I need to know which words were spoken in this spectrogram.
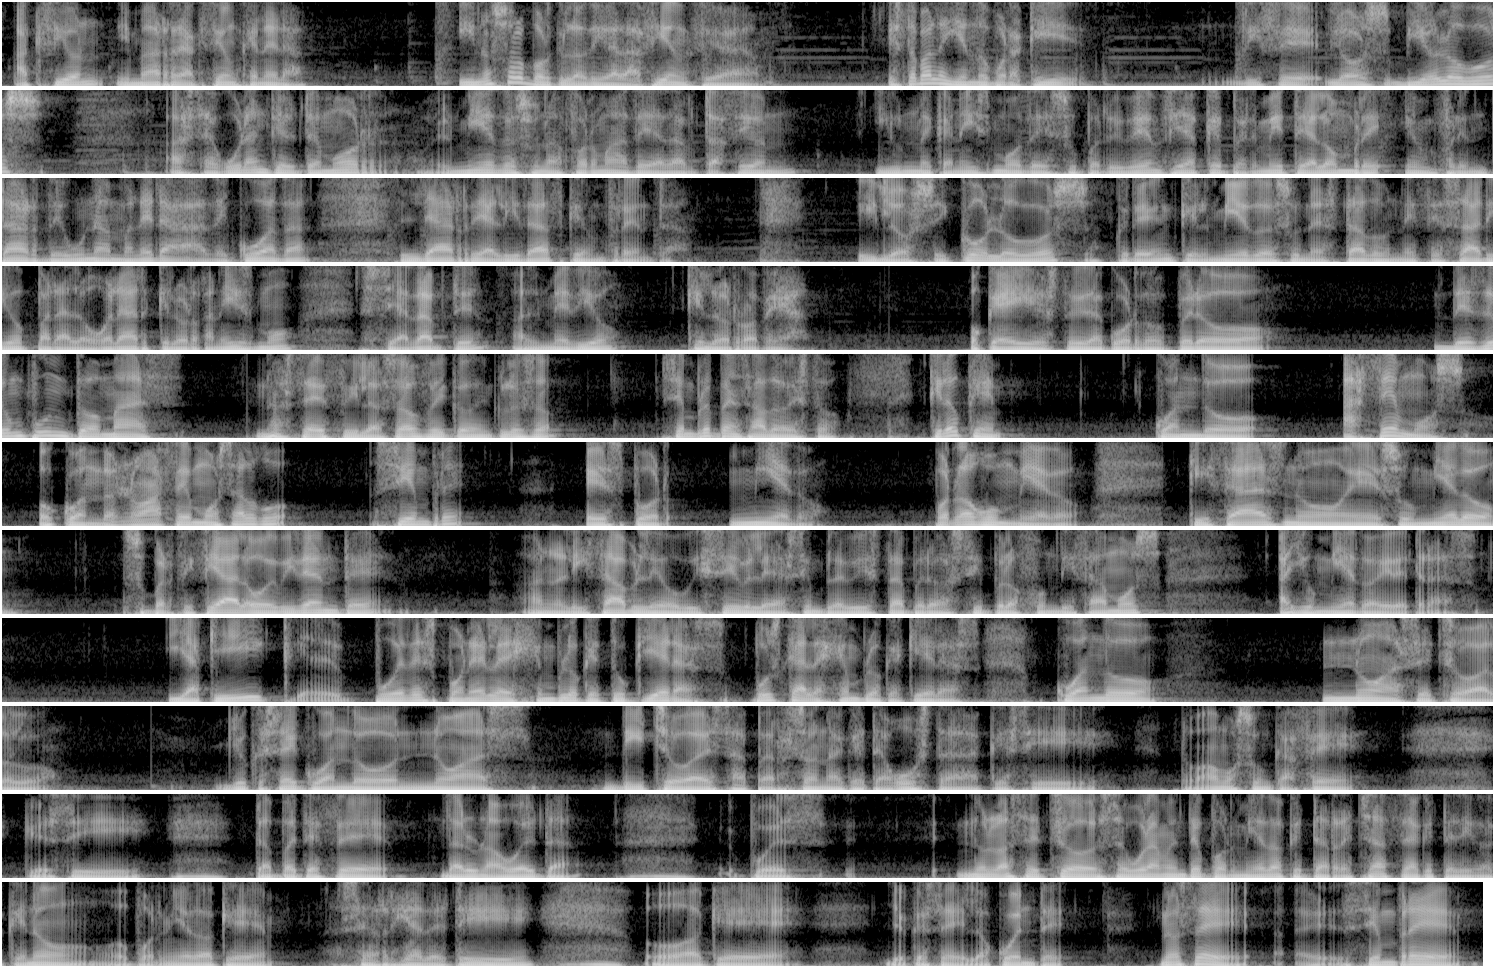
acción y más reacción genera. Y no solo porque lo diga la ciencia. Estaba leyendo por aquí. Dice, los biólogos aseguran que el temor, el miedo es una forma de adaptación y un mecanismo de supervivencia que permite al hombre enfrentar de una manera adecuada la realidad que enfrenta. Y los psicólogos creen que el miedo es un estado necesario para lograr que el organismo se adapte al medio que lo rodea. Ok, estoy de acuerdo, pero desde un punto más, no sé, filosófico incluso, siempre he pensado esto. Creo que cuando hacemos o cuando no hacemos algo, siempre es por miedo por algún miedo. Quizás no es un miedo superficial o evidente, analizable o visible a simple vista, pero si profundizamos, hay un miedo ahí detrás. Y aquí eh, puedes poner el ejemplo que tú quieras, busca el ejemplo que quieras. Cuando no has hecho algo, yo que sé, cuando no has dicho a esa persona que te gusta que si tomamos un café, que si te apetece dar una vuelta, pues no lo has hecho seguramente por miedo a que te rechace, a que te diga que no, o por miedo a que se ría de ti, o a que, yo qué sé, lo cuente. No sé, eh, siempre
